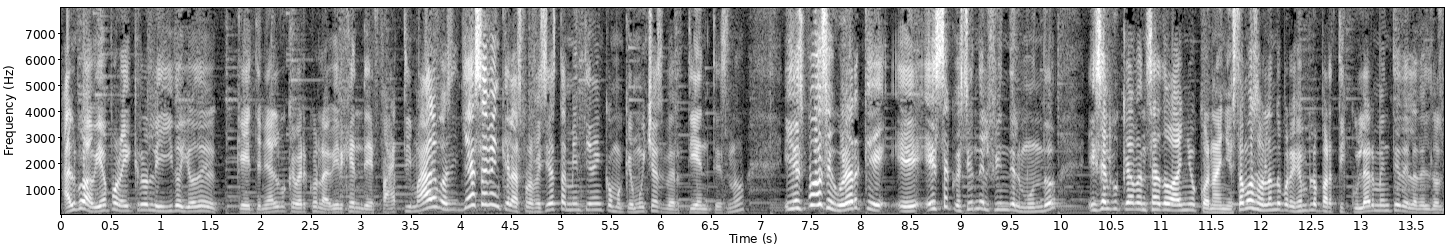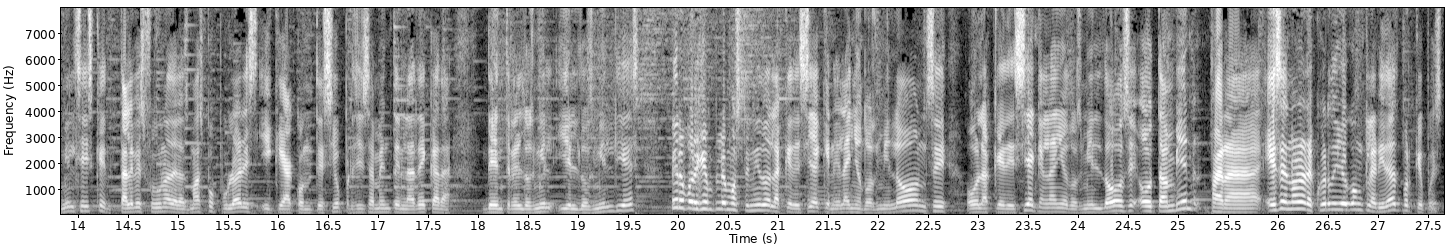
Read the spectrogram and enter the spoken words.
Algo había por ahí, creo, leído yo de que tenía algo que ver con la Virgen de Fátima, algo. Ya saben que las profecías también tienen como que muchas vertientes, ¿no? Y les puedo asegurar que eh, esta cuestión del fin del mundo es algo que ha avanzado año con año. Estamos hablando, por ejemplo, particularmente de la del 2006, que tal vez fue una de las más populares y que aconteció precisamente en la década de entre el 2000 y el 2010. Pero, por ejemplo, hemos tenido la que decía que en el año 2011, o la que decía que en el año 2012, o también para... Esa no la recuerdo yo con claridad porque pues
